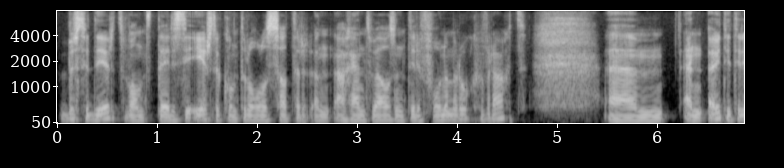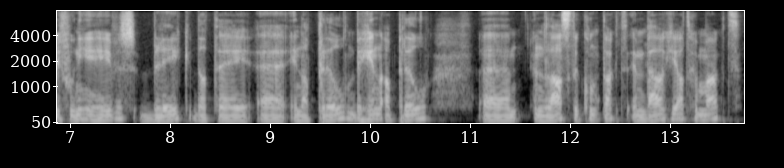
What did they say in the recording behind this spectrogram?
bestudeerd, want tijdens de eerste controles had er een agent wel zijn telefoonnummer ook gevraagd. Um, en uit die telefoniegegevens bleek dat hij uh, in april, begin april, uh, een laatste contact in België had gemaakt.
